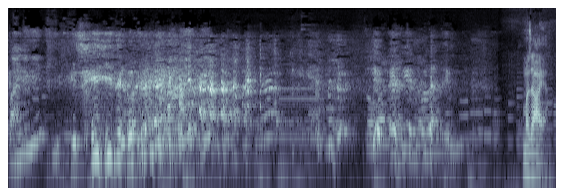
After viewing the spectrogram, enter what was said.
पानी? मज़ा आया।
